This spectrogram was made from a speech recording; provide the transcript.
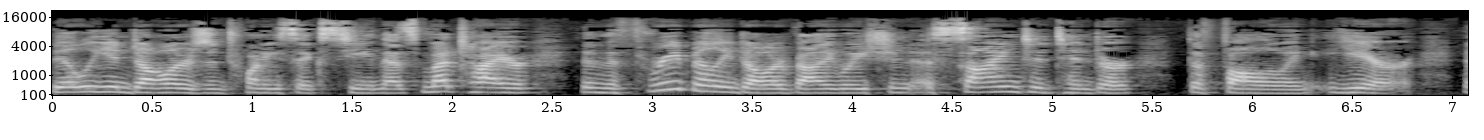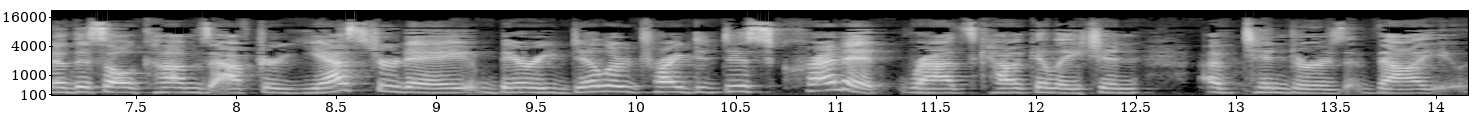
billion dollars in 2016. That's much higher than the $3 billion valuation assigned to Tinder the following year. Now, this all comes after yesterday, Barry Diller tried to discredit Rad's calculation of Tinder's value.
